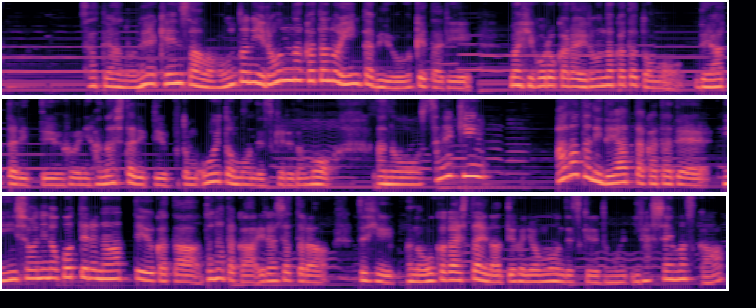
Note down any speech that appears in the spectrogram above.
さてあのね、健さんは本当にいろんな方のインタビューを受けたり、まあ、日頃からいろんな方とも出会ったりっていうふうに話したりっていうことも多いと思うんですけれども、あの最近新たに出会った方で印象に残ってるなっていう方、どなたかいらっしゃったら、ぜひあのお伺いしたいなっていうふうに思うんですけれども、いらっしゃいますか？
